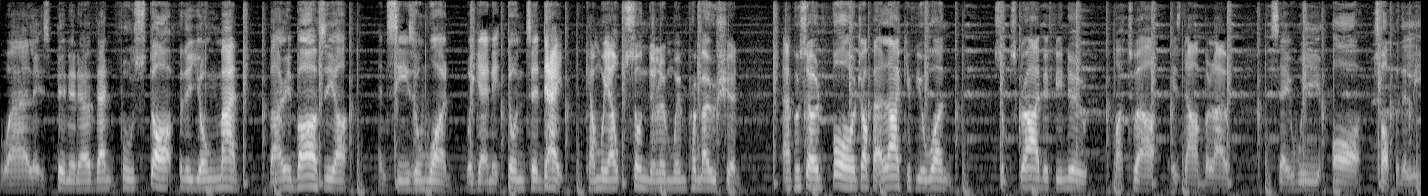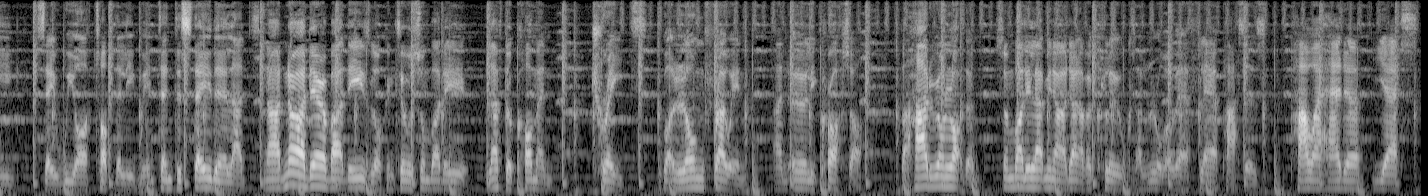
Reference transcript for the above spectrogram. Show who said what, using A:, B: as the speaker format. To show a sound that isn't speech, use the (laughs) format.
A: Well, it's been an eventful start for the young man. Barry Barf's here, and season one, we're getting it done today. Can we help Sunderland win promotion? Episode 4, drop it a like if you want. Subscribe if you're new. My Twitter is down below. Say we are top of the league. Say we are top of the league. We intend to stay there, lads. Now, I had no idea about these, look, until somebody left a comment. Traits. We've got a long throw in and early crosser. But how do we unlock them? Somebody let me know. I don't have a clue because I love a bit of flair passes. Power header, yes.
